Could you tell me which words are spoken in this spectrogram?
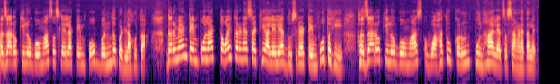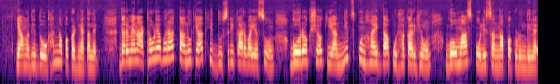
हजारो किलो गोमास असलेला टेम्पो बंद पडला होता. दरम्यान टेम्पोला टॉय करण्यासाठी आलेल्या दुसऱ्या टेम्पोतही हजारो किलो गोमास वाहतूक करून पुन्हा आल्याचं सांगण्यात आलंय. यामध्ये दोघांना पकडण्यात आलंय. दरम्यान आठवड्याभरात तालुक्यात ही दुसरी कारवाई असून गोरक्षक यांनीच पुन्हा एकदा पुढाकार घेऊन गोमास पोलिसांना पकडून दिलंय.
